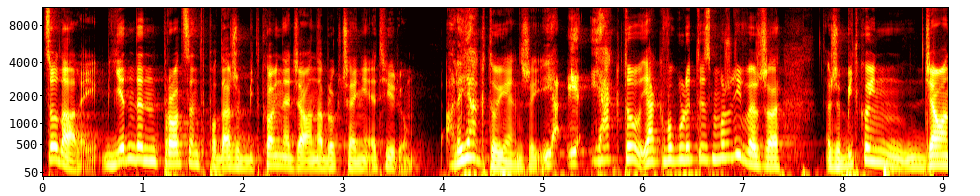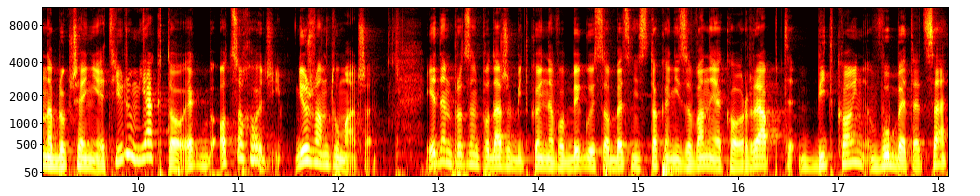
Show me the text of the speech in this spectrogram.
Co dalej? 1% podaży bitcoina działa na blockchainie Ethereum. Ale jak to, Jędrzej? Jak, jak, to, jak w ogóle to jest możliwe, że że Bitcoin działa na blockchainie Ethereum? Jak to? Jakby o co chodzi? Już Wam tłumaczę. 1% podaży Bitcoina w obiegu jest obecnie stokenizowany jako Wrapped Bitcoin WBTC.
